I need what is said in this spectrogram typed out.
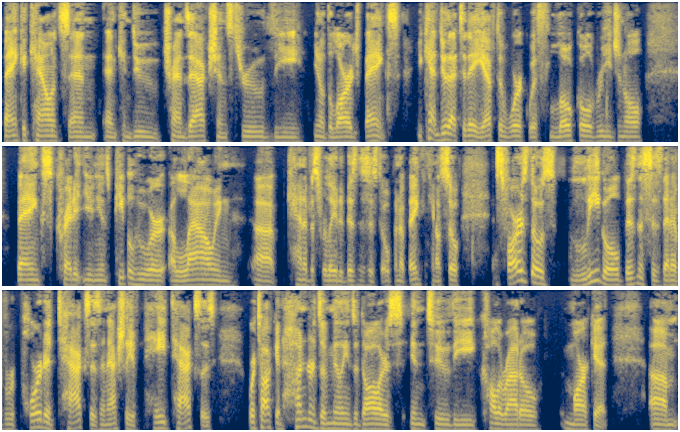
bank accounts and and can do transactions through the you know the large banks. You can't do that today. You have to work with local, regional banks, credit unions, people who are allowing uh, cannabis related businesses to open up bank accounts. So, as far as those legal businesses that have reported taxes and actually have paid taxes, we're talking hundreds of millions of dollars into the Colorado market. Um,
